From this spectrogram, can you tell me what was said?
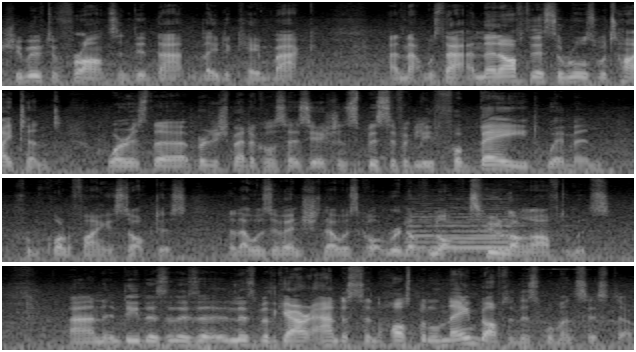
she moved to France and did that, and later came back and that was that. And then after this, the rules were tightened, whereas the British Medical Association specifically forbade women from qualifying as doctors. That, that was eventually that was got rid of not too long afterwards. And indeed, there's, there's Elizabeth Garrett Anderson Hospital named after this woman's sister.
